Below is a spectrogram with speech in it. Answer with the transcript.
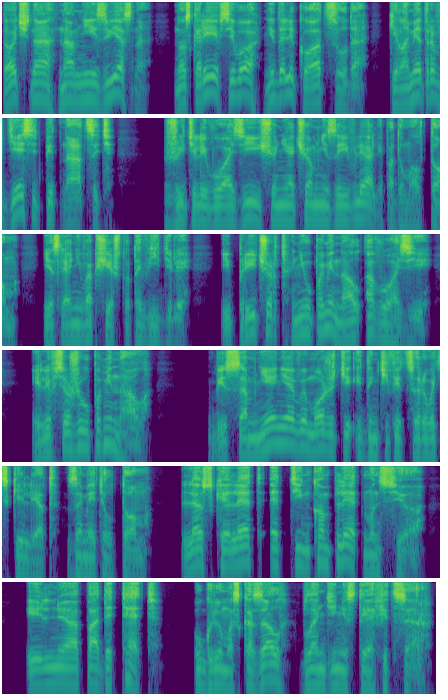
«Точно нам неизвестно, но, скорее всего, недалеко отсюда, километров 10-15». «Жители Вуази еще ни о чем не заявляли», — подумал Том, «если они вообще что-то видели. И Причард не упоминал о Вуази. Или все же упоминал?» «Без сомнения, вы можете идентифицировать скелет», — заметил Том. «Le squelette est incomplète, monsieur. Il n'y a pas de tête», — угрюмо сказал блондинистый офицер.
